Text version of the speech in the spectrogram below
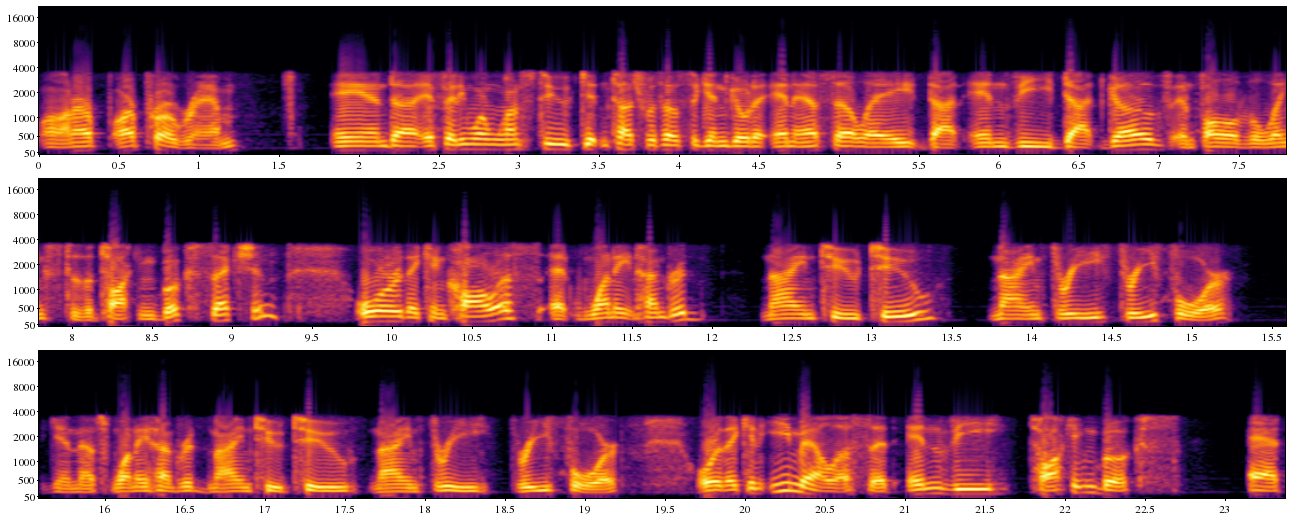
on our our program. And uh, if anyone wants to get in touch with us, again, go to nsla.nv.gov and follow the links to the Talking Books section, or they can call us at one eight hundred nine two two nine three three four. Again, that's 1 800 922 Or they can email us at nvtalkingbooks at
